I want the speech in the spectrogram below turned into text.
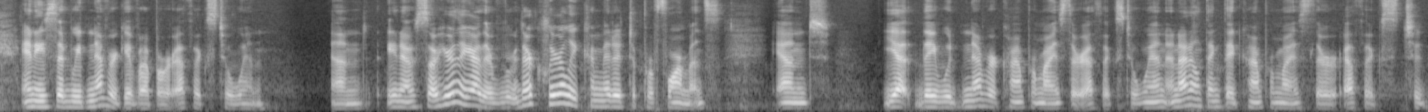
and he said we'd never give up our ethics to win. And you know, so here they are. They're they're clearly committed to performance, and yet they would never compromise their ethics to win. And I don't think they'd compromise their ethics to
